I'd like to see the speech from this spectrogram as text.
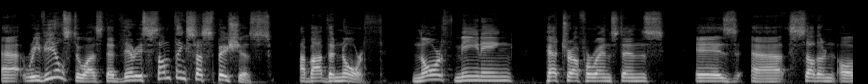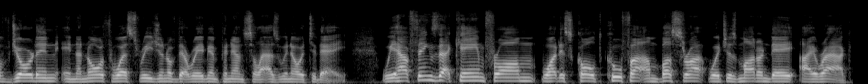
uh, reveals to us that there is something suspicious about the North. North meaning Petra, for instance, is uh, southern of Jordan in the northwest region of the Arabian Peninsula as we know it today. We have things that came from what is called Kufa and Basra, which is modern day Iraq.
